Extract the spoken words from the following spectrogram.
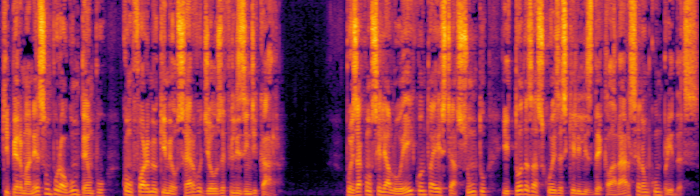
que permaneçam por algum tempo, conforme o que meu servo Joseph lhes indicar. Pois aconselhá-lo-ei quanto a este assunto, e todas as coisas que ele lhes declarar serão cumpridas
